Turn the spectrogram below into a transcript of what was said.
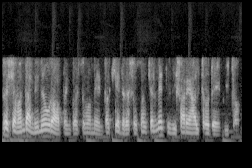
Noi stiamo andando in Europa in questo momento a chiedere sostanzialmente di fare altro debito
